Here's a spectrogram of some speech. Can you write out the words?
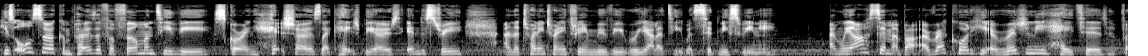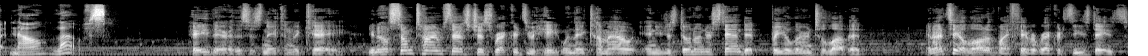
He's also a composer for film and TV, scoring hit shows like HBO's Industry and the 2023 movie Reality with Sydney Sweeney. And we asked him about a record he originally hated but now loves. Hey there, this is Nathan Micay. You know, sometimes there's just records you hate when they come out and you just don't understand it, but you learn to love it. And I'd say a lot of my favorite records these days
